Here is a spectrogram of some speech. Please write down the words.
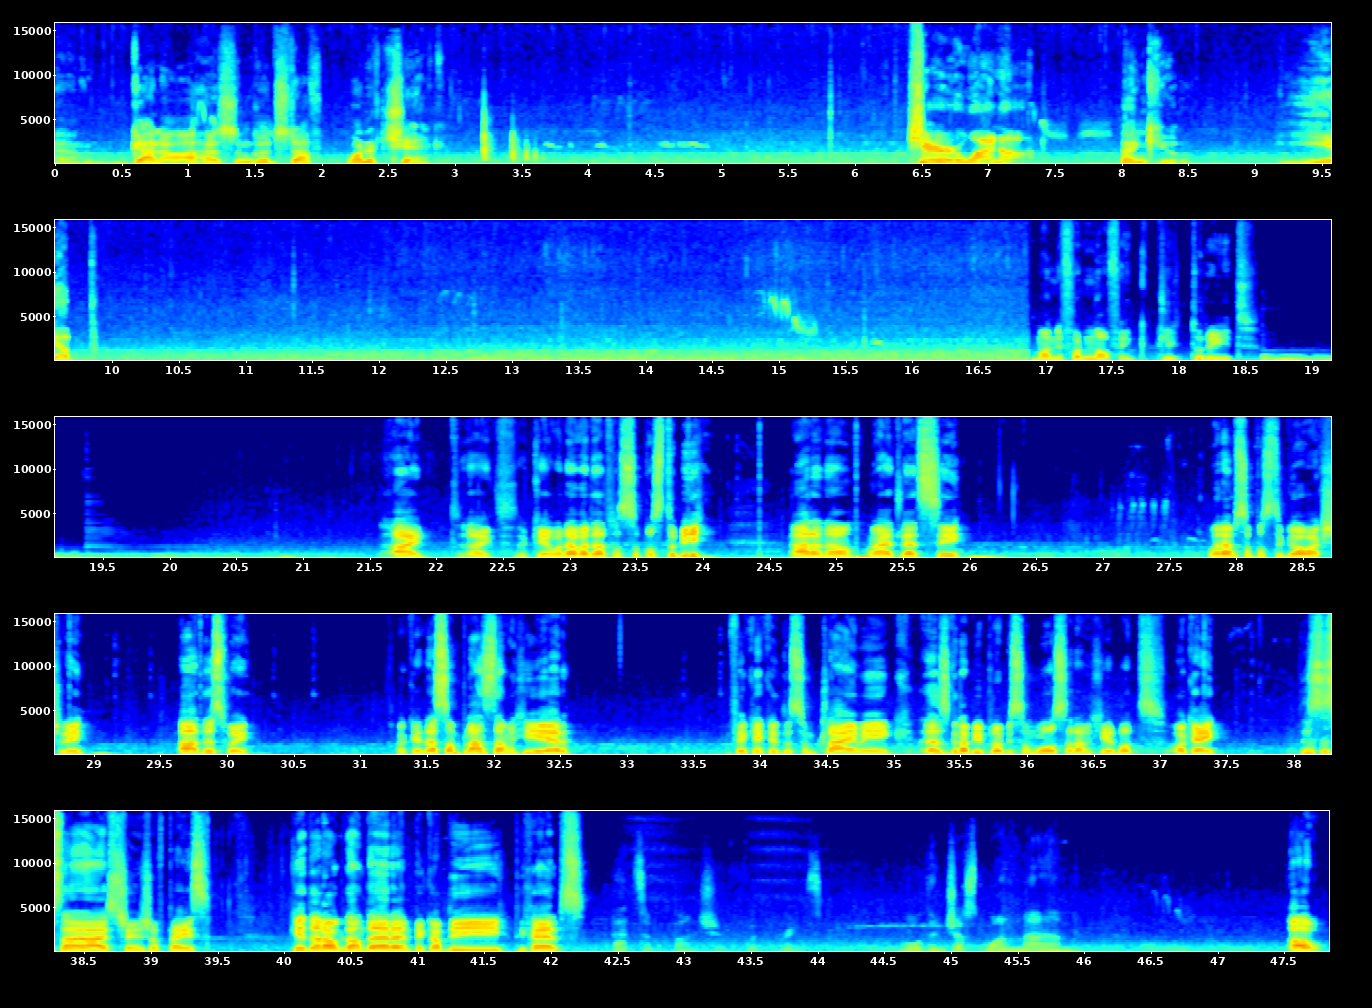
Galar has some good stuff. Want to check? Sure, why not? Thank you. Yep. Money for nothing. Click to read. I, I, okay, whatever that was supposed to be. I don't know. Right, let's see. Where I'm supposed to go, actually. Ah, this way. Okay, there's some plants down here. I think I can do some climbing. There's gonna be probably some walls around here, but okay. This is a nice change of pace. Get the rock down there and pick up the, the herbs. That's a bunch of footprints. More than just one man. Oh.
